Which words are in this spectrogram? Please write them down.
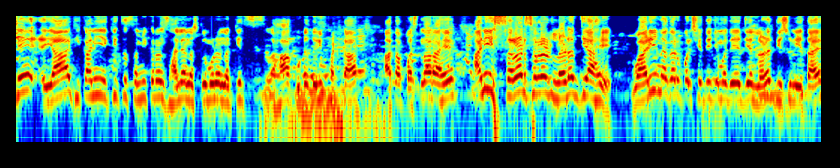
जे या ठिकाणी एकीचं समीकरण झालं नसल्यामुळे नक्कीच हा कुठेतरी फटका आता बसणार आहे. आणि सरळ सरळ लढत जी आहे वाडी नगर परिषदेमध्ये जे लढत दिसून येत आहे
